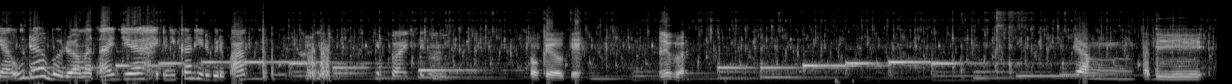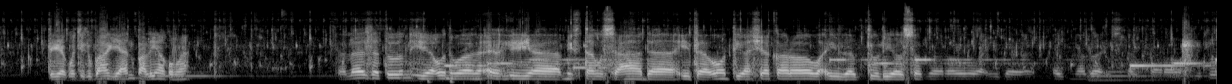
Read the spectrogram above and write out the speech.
ya udah bodo amat aja. Ini kan hidup hidup aku. Itu aja. Oke oke. Lanjut, Ban. Yang tadi tiga kunci kebahagiaan paling aku mah salah satu hiya unwan eh hiya miftahu sa'ada idza utiya syakara wa idza tuliya sabara wa idza ajnaba istaghfara itu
